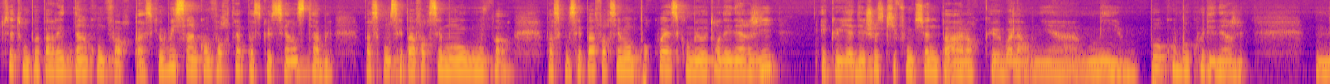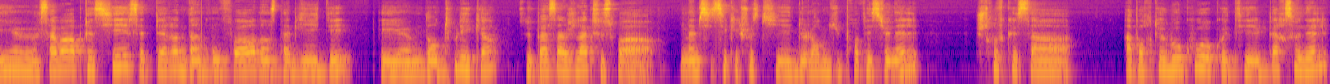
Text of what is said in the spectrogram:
Peut-être on peut parler d'inconfort, parce que oui, c'est inconfortable parce que c'est instable, parce qu'on ne sait pas forcément où on va, parce qu'on ne sait pas forcément pourquoi est-ce qu'on met autant d'énergie, et qu'il y a des choses qui fonctionnent pas alors que voilà, on y a mis beaucoup beaucoup d'énergie. Mais euh, savoir apprécier cette période d'inconfort, d'instabilité et euh, dans tous les cas, ce passage-là, que ce soit même si c'est quelque chose qui est de l'ordre du professionnel, je trouve que ça apporte beaucoup au côté personnel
